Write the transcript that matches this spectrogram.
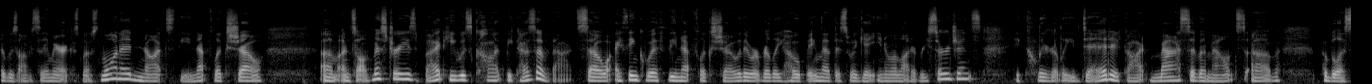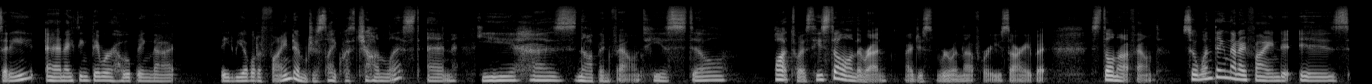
it was obviously America's Most Wanted, not the Netflix show um, Unsolved Mysteries, but he was caught because of that. So I think with the Netflix show, they were really hoping that this would get, you know, a lot of resurgence. It clearly did. It got massive amounts of publicity. And I think they were hoping that they'd be able to find him just like with John List. And he has not been found. He is still, plot twist, he's still on the run. I just ruined that for you. Sorry, but still not found. So one thing that I find is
